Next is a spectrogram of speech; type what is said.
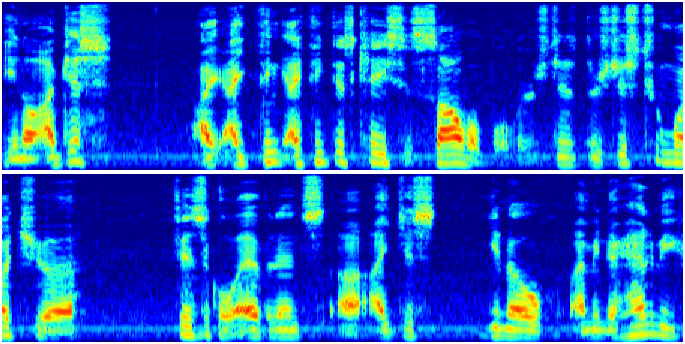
you know, I'm just, I, I think, I think this case is solvable. There's just, there's just too much uh, physical evidence. Uh, I just, you know, I mean, there had to be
